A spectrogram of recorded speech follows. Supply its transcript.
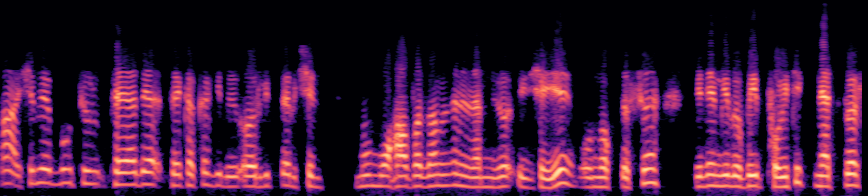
Ha, şimdi bu tür PYD, PKK gibi örgütler için bu muhafazanın en önemli şeyi, o noktası dediğim gibi bir politik network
